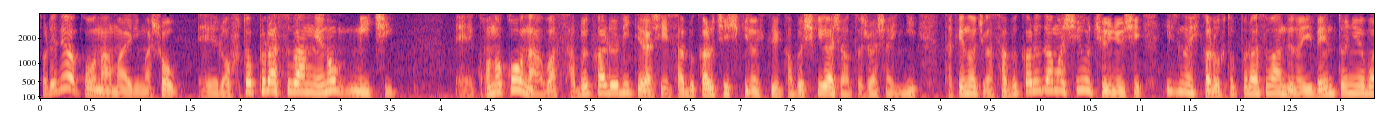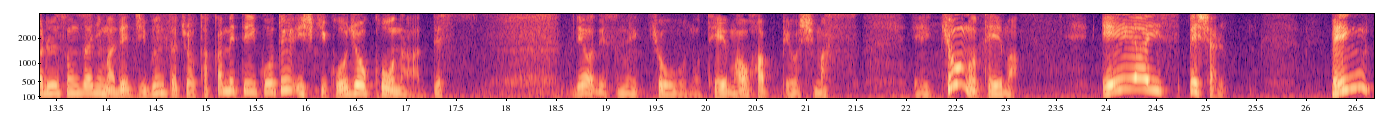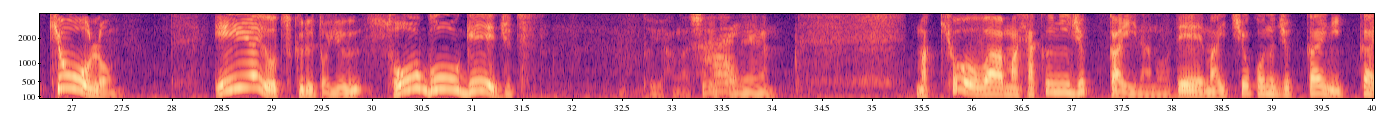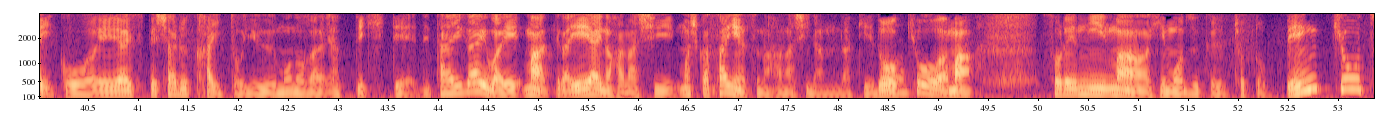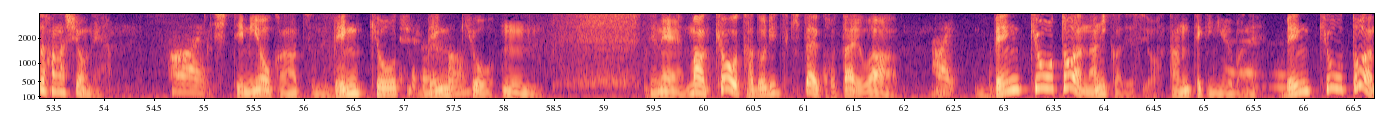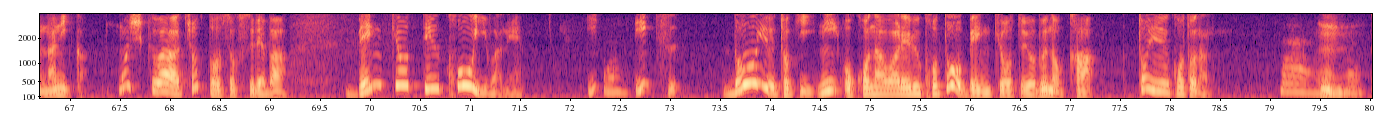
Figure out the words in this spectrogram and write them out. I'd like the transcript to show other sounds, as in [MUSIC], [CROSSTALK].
それではコーナー参りましょう。えーロフトプラスワンへの道。えーこのコーナーはサブカルリテラシー、サブカル知識の低い株式会社私は社員に竹之内がサブカル魂を注入し、いつの日かロフトプラスワンでのイベントに呼ばれる存在にまで自分たちを高めていこうという意識向上コーナーです。ではですね、今日のテーマを発表します。えー今日のテーマ、AI スペシャル、勉強論。AI を作るという総合芸術という話ですね。まあ今日はまあ120回なので、まあ一応この10回に1回こう AI スペシャル回というものがやってきて、で大概は、A、まあてか AI の話、もしくはサイエンスの話なんだけど、今日はまあそれにまあ紐づくちょっと勉強って話をね、はい。してみようかなっつうね。勉強って、勉強。うん。でね、まあ今日たどり着きたい答えは、はい。勉強とは何かですよ。端的に言えばね。勉強とは何か。もしくは、ちょっと補足すれば、勉強っていう行為はね、いうん、いつ、どういう時に行われることを勉強と呼ぶのか、ということなの。うん。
